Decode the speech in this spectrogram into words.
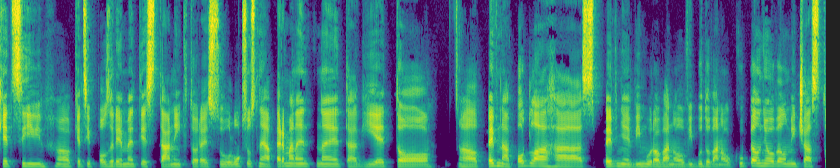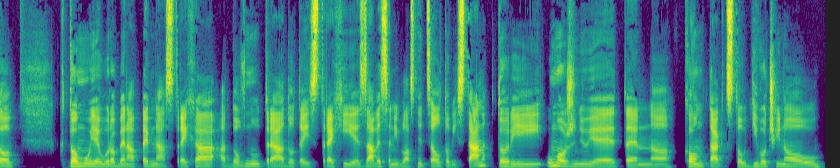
keď si, keď si pozrieme tie stany, ktoré sú luxusné a permanentné, tak je to pevná podlaha s pevne vymurovanou, vybudovanou kúpeľňou veľmi často. K tomu je urobená pevná strecha a dovnútra do tej strechy je zavesený vlastne celtový stan, ktorý umožňuje ten kontakt s tou divočinou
